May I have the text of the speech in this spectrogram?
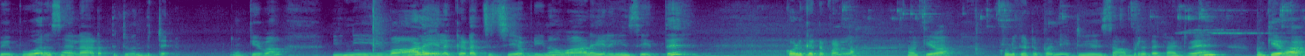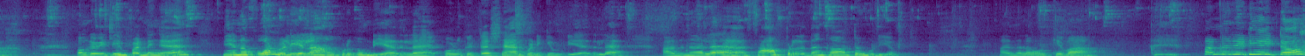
போய் பூவரசம் எல்லாம் அடத்துட்டு வந்துட்டேன். ஓகேவா? இனி வாழை இலை கிடச்சிச்சு அப்படின்னா வாழை இலையும் சேர்த்து கொழுக்கட்டை பண்ணலாம். ஓகேவா கொழுக்கட்டை பண்ணிவிட்டு சாப்பிட்றத காட்டுறேன். ஓகேவா உங்கள் வீட்லேயும் பண்ணுங்கள் ஏன்னா ஃபோன் வழியெல்லாம் கொடுக்க முடியாதுல்ல? கொழுக்கட்டை ஷேர் பண்ணிக்க முடியாதுல்ல? அதனால் சாப்பிட்றது தான் காட்ட முடியும். அதனால் ஓகேவா பண்ண ரெடி ஆகிட்டோம்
